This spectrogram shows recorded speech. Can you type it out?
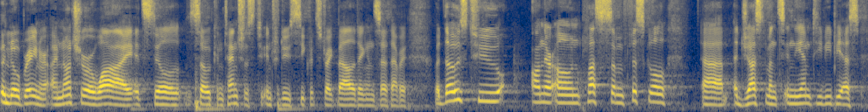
a no brainer. I'm not sure why it's still so contentious to introduce secret strike balloting in South Africa. But those two on their own, plus some fiscal uh, adjustments in the MTBPS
